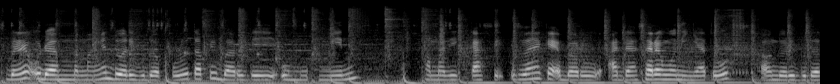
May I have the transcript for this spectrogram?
Sebenarnya udah menangnya 2020 tapi baru diumumin sama dikasih istilahnya kayak baru ada seremoninya tuh tahun 2021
